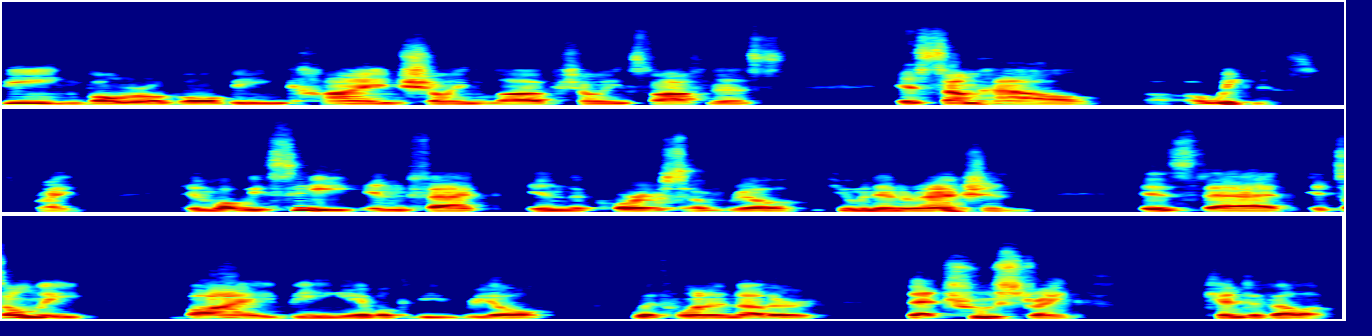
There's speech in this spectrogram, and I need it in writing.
being vulnerable being kind showing love showing softness is somehow a weakness right? And what we see in fact in the course of real human interaction is that it's only by being able to be real with one another that true strength can develop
